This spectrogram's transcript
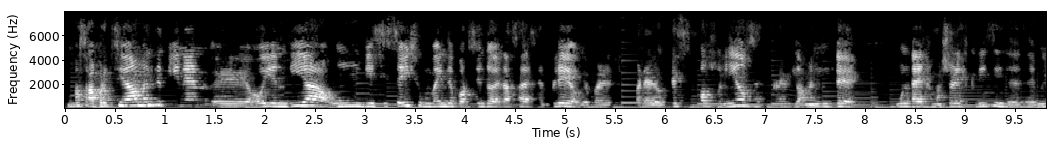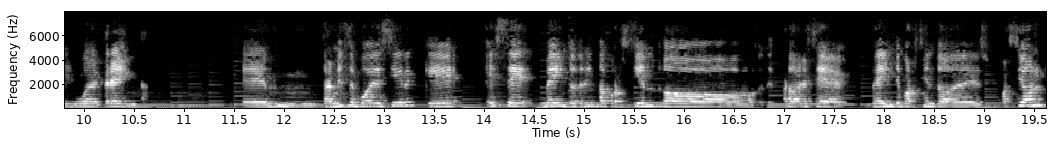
Más, aproximadamente tienen hoy en día un 16 y un 20% de tasa de desempleo, que para, lo que es Estados Unidos es prácticamente una de las mayores crisis desde 1930. Em, también se puede decir que ese 20 o 30%, perdón, ese 20% de desocupación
